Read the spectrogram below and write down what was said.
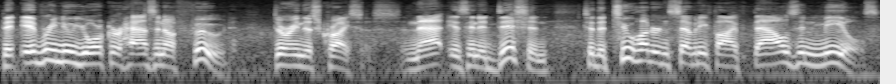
that every New Yorker has enough food during this crisis. And that is in addition to the 275,000 meals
